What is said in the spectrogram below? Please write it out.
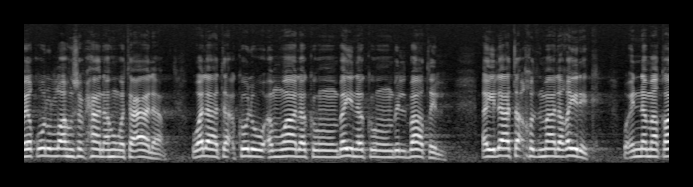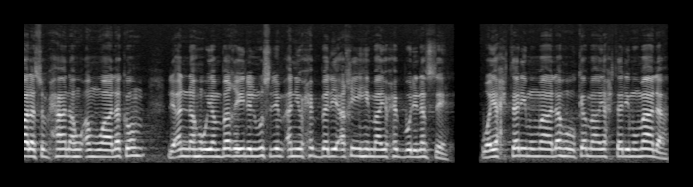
فيقول الله سبحانه وتعالى ولا تأكلوا أموالكم بينكم بالباطل أي لا تأخذ مال غيرك وإنما قال سبحانه أموالكم لأنه ينبغي للمسلم أن يحب لأخيه ما يحب لنفسه ويحترم ماله كما يحترم ماله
